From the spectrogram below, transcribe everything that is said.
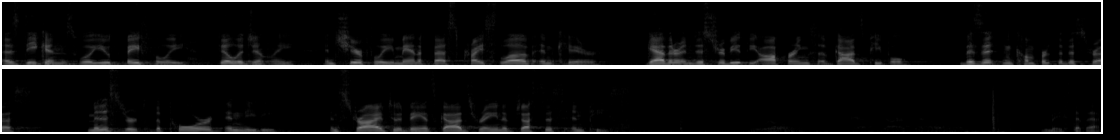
As deacons, will you faithfully, diligently, and cheerfully manifest Christ's love and care, gather and distribute the offerings of God's people, visit and comfort the distressed, minister to the poor and needy, and strive to advance God's reign of justice and peace. You may step back.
